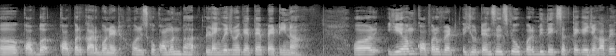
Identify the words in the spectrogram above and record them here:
कॉपर कॉपर कार्बोनेट और इसको कॉमन लैंग्वेज में कहते हैं पैटिना और ये हम कॉपर वेट यूटेंसिल्स के ऊपर भी देख सकते हैं कई जगह पे।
